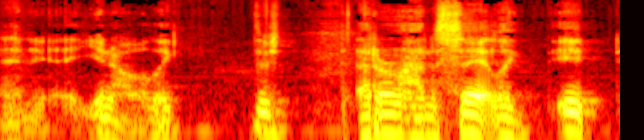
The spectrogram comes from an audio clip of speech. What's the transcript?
And you know, like there's, I don't know how to say it. Like it,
